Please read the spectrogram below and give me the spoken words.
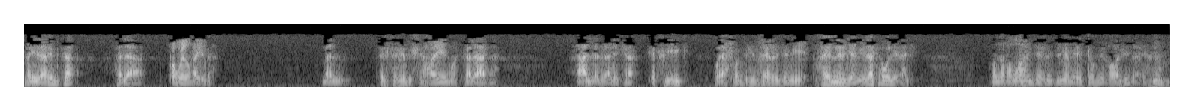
فإذا غبت فلا طول الغيبة بل اكتفي بالشهرين والثلاثة لعل ذلك يكفيك ويحصل به الخير الجميع الخير للجميع لك ولأهلك. صدق الله الجميع التوفيق والهداية. نعم.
